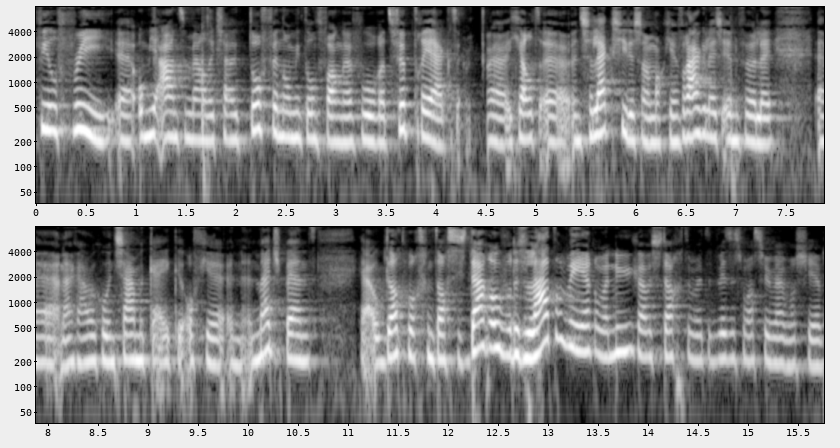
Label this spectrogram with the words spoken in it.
feel free uh, om je aan te melden. Ik zou het tof vinden om je te ontvangen voor het VIP-traject. Uh, geldt uh, een selectie, dus dan mag je een vragenlijst invullen. en dan gaan we gewoon samen kijken of je een, een, match bent. Ja, ook dat wordt fantastisch. Daarover dus later meer. Maar nu gaan we starten met het Business Mastery Membership.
